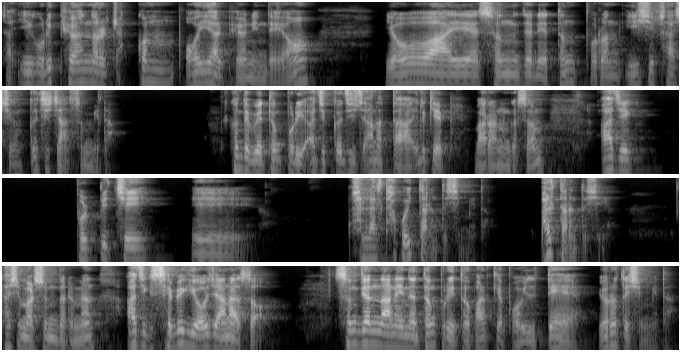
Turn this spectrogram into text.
자, 이 우리 표현을 조금 오해할 표현인데요. 여호와의 성전의 등불은 24시간 꺼지지 않습니다. 근데 왜 등불이 아직 꺼지지 않았다 이렇게 말하는 것은 아직 불빛이 활랄 타고 있다는 뜻입니다. 밝다는 뜻이에요. 다시 말씀드리면 아직 새벽이 오지 않아서 성전 안에 있는 등불이 더 밝게 보일 때 이런 뜻입니다.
